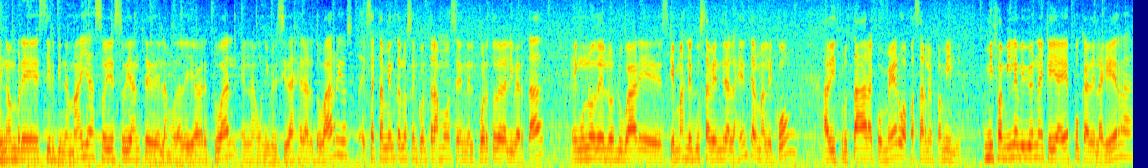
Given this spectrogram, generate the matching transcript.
Mi nombre es Irvina Maya, soy estudiante de la modalidad virtual en la Universidad Gerardo Barrios. Exactamente nos encontramos en el Puerto de la Libertad, en uno de los lugares que más le gusta venir a la gente, al malecón, a disfrutar, a comer o a pasarlo en familia. Mi familia vivió en aquella época de la guerra,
